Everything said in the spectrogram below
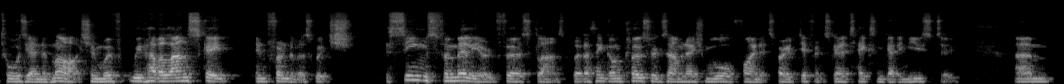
towards the end of March, and we've we have a landscape in front of us which seems familiar at first glance, but I think on closer examination we'll all find it's very different. It's going to take some getting used to. Um,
